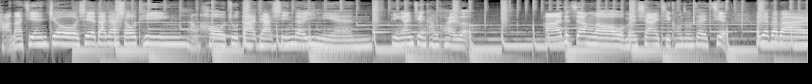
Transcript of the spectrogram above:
好，那今天就谢谢大家收听，然后祝大家新的一年平安、健康、快乐。好，就这样喽，我们下一集空中再见。大家拜拜。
